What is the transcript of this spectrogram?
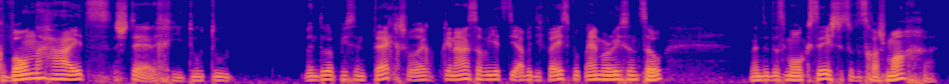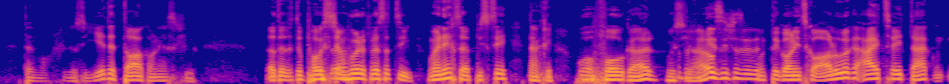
Gewohnheitsstärke. Du, du, wenn du etwas entdeckst, wo- genauso wie jetzt die, eben die Facebook-Memories und so, wenn du das mal siehst, dass du das kannst machen, dann machst du das jeden Tag, habe ich das Gefühl. Oder du postest ja ja viel so Zeug. Und wenn ich so etwas sehe, denke ich, wow, voll geil, muss ich auch. Und dann gehe ich es anschauen, ein, zwei Tage. Und,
